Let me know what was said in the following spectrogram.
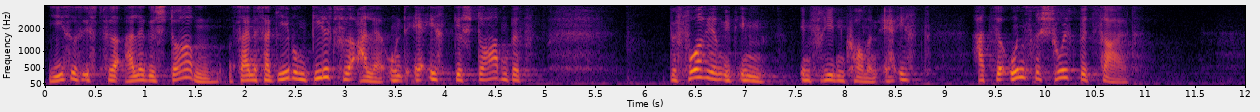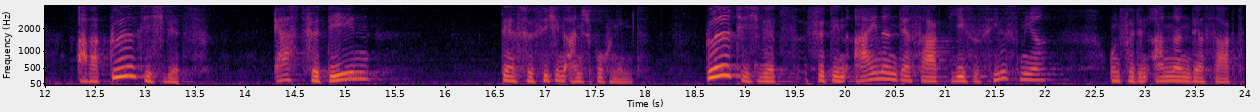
Jesus ist für alle gestorben. Seine Vergebung gilt für alle und er ist gestorben, bevor wir mit ihm in Frieden kommen. Er ist, hat für unsere Schuld bezahlt. Aber gültig wird es erst für den, der es für sich in Anspruch nimmt. Gültig wird es für den einen, der sagt, Jesus, hilf mir, und für den anderen, der sagt,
